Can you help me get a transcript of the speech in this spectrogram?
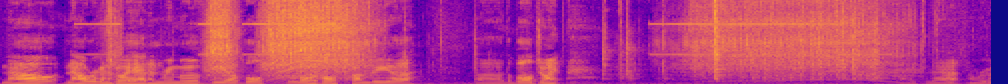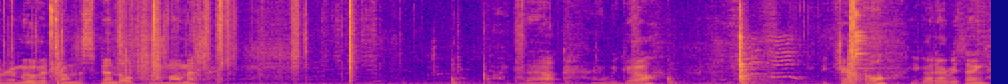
Now, now we're going to go ahead and remove the uh, bolts, the lower bolts from the uh, uh, the ball joint. Like that, and we're going to remove it from the spindle in a moment. Like that. There we go. Be careful. You got everything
